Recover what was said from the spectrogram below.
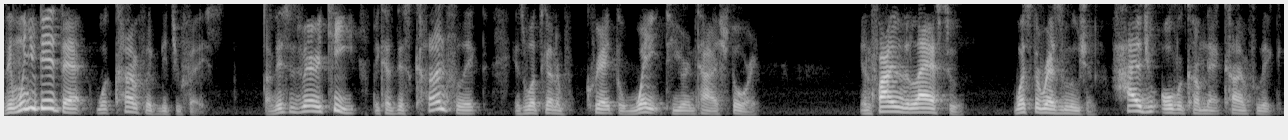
Then, when you did that, what conflict did you face? Now, this is very key because this conflict is what's going to create the weight to your entire story. And finally, the last two what's the resolution? How did you overcome that conflict?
